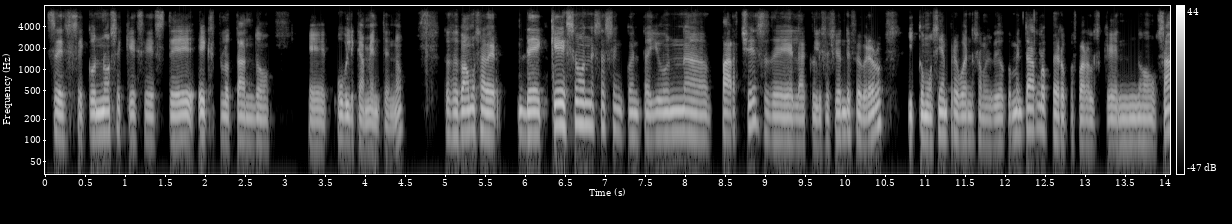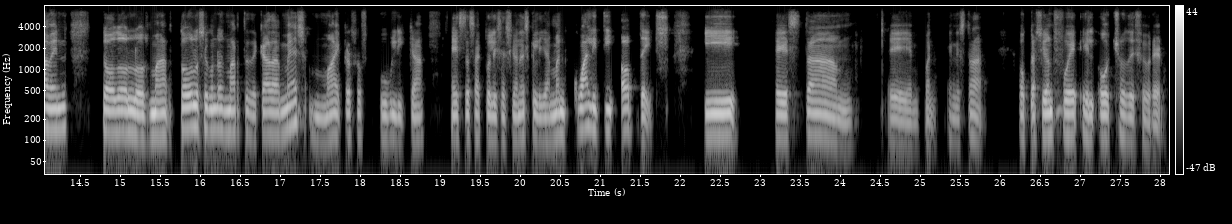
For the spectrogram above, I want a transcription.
se, se conoce que se esté explotando eh, públicamente, ¿no? Entonces vamos a ver de qué son esas 51 parches de la actualización de febrero y como siempre, bueno, se me olvidó comentarlo, pero pues para los que no saben, todos los, todos los segundos martes de cada mes, Microsoft publica estas actualizaciones que le llaman Quality Updates y esta, eh, bueno, en esta ocasión fue el 8 de febrero.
